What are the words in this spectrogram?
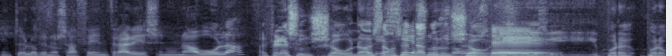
Entonces lo que nos hace entrar es en una bola Al final es un show, ¿no? Estamos sí, es entrando un en un show, show. sí. Y- y- y por- por-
